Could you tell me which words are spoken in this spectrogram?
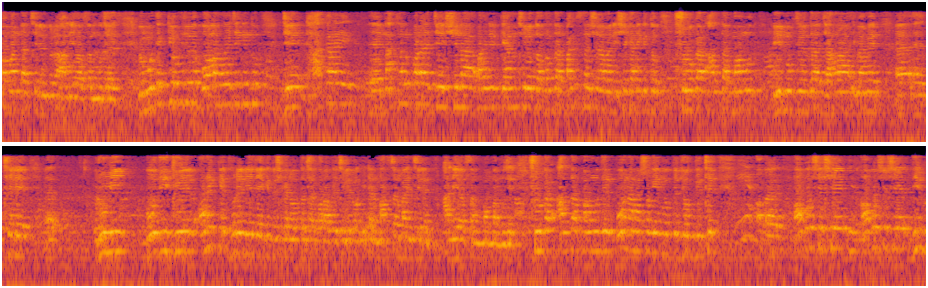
কমান্ডার ছিলেন কিন্তু আলী হাসান মুজাহিদ। এবং একটি অভিযোগে বলা হয়েছে কিন্তু যে ঢাকায় নাখালপাড়ায় যে সেনা বাহিনীর ক্যাম্প ছিল, তখন তার পাকিস্তান সেনাবাহিনী, সেখানে কিন্তু সুরকার আলতাফ মাহমুদ, বীর মুক্তিযোদ্ধা জাহরা ইমামের ছেলে রুমি, বদি, জুয়েল অনেককে ধরে নিয়ে যায় কিন্তু সেখানে অত্যাচার করা হয়েছিল এবং এটার মাস্টার মাইন্ড ছিলেন আলী হাসান মোহাম্মদ মুজিদ সুরকার আলতাফ মাহমুদের বোন আমার সঙ্গে এই মুহূর্তে যোগ দিচ্ছেন। অবশেষে অবশেষে দীর্ঘ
